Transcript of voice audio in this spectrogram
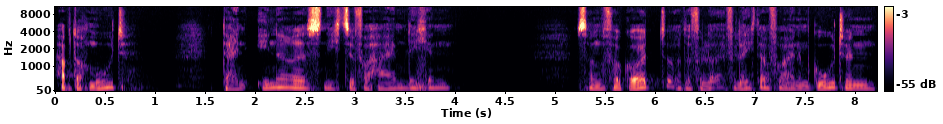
Habt doch Mut, dein Inneres nicht zu verheimlichen, sondern vor Gott oder vielleicht auch vor einem guten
